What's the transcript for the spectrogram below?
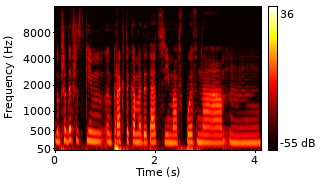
No przede wszystkim praktyka medytacji ma wpływ na mm,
